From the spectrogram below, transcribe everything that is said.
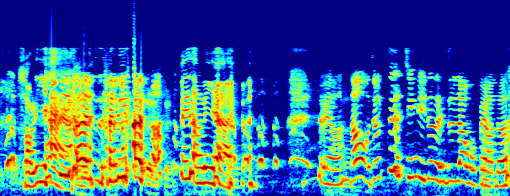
好厉害，第一个案子很厉害吗非常厉害。对啊，然后我就这个经历真的是让我非常的。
